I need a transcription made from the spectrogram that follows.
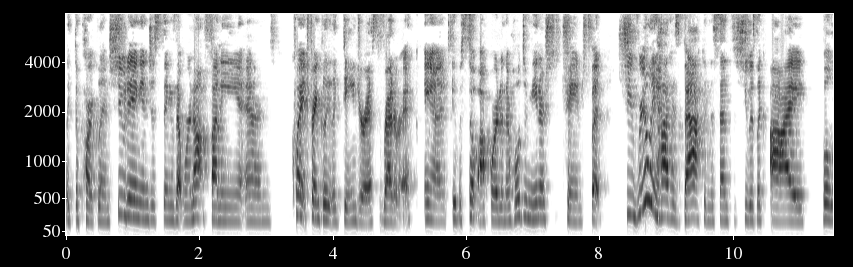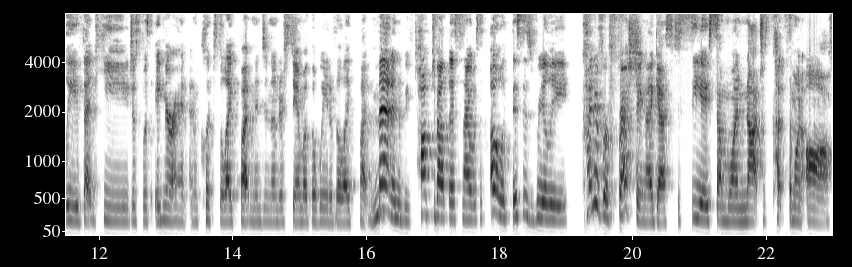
like the Parkland shooting and just things that were not funny and quite frankly like dangerous rhetoric. And it was so awkward and their whole demeanor changed. But she really had his back in the sense that she was like, I believe that he just was ignorant and clicked the like button and didn't understand what the weight of the like button meant. And we've talked about this, and I was like, oh, this is really kind of refreshing, I guess, to see a someone not just cut someone off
